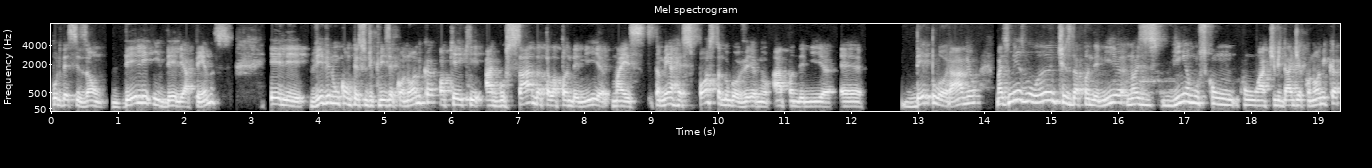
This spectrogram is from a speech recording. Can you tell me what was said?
por decisão dele e dele apenas. Ele vive num contexto de crise econômica, ok, que aguçada pela pandemia, mas também a resposta do governo à pandemia é deplorável, mas mesmo antes da pandemia, nós vínhamos com, com a atividade econômica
